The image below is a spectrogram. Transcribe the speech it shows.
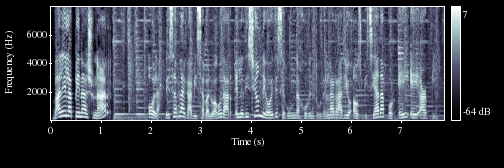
¿Vale la pena ayunar? Hola, les habla Gaby Zabalúa Godard en la edición de hoy de Segunda Juventud en la Radio, auspiciada por AARP.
